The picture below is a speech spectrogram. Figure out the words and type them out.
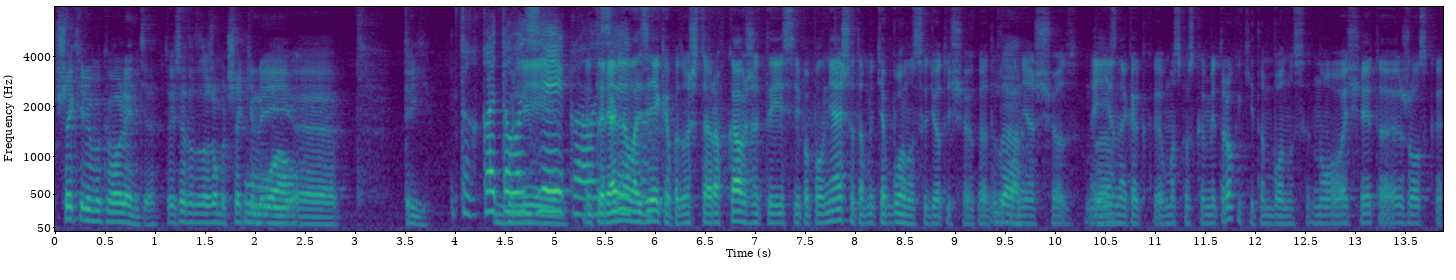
в шекелевом эквиваленте. То есть это должно быть шекелей Вау. э, 3. Это какая-то Блин, лазейка. Это реально лазейка, потому что Равкав же ты, если пополняешь, то там у тебя бонус идет еще, когда ты Да. выполняешь счет. Я Да. не знаю, как в московском метро какие там бонусы, но вообще это жестко.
